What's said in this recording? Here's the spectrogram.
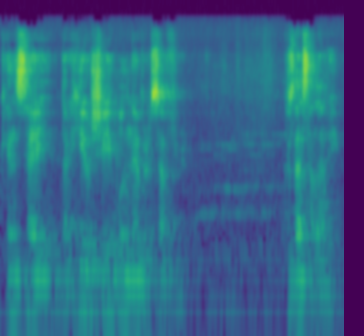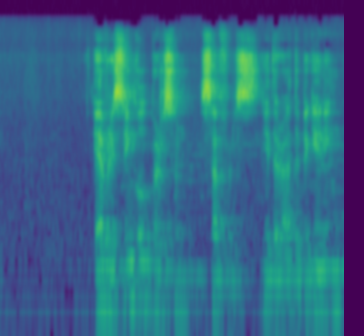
can say that he or she will never suffer. Because that's a lie. Every single person suffers, either at the beginning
